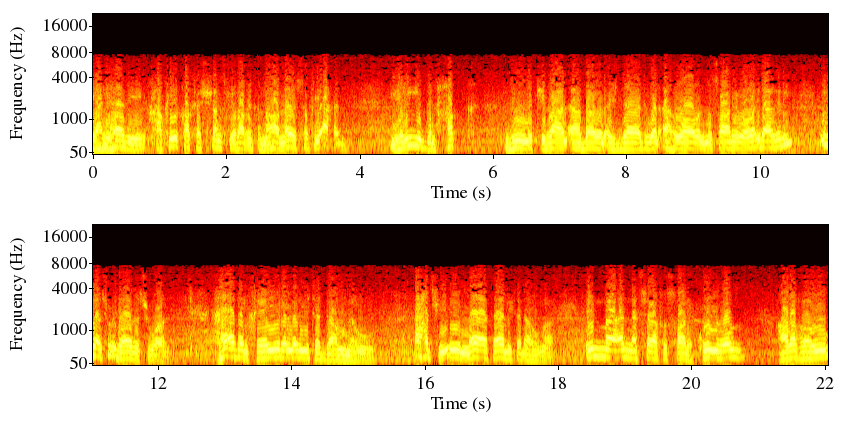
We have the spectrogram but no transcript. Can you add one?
يعني هذه حقيقة كالشمس في رابط النهار لا يستطيع أحد يريد الحق دون اتباع الآباء والأجداد والأهواء والمصالح وإلى آخره إذا سئل هذا السؤال. هذا الخير الذي تدعونه. أحد شيئين لا ثالث لهما. إما أن السلف الصالح كلهم عرفه.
